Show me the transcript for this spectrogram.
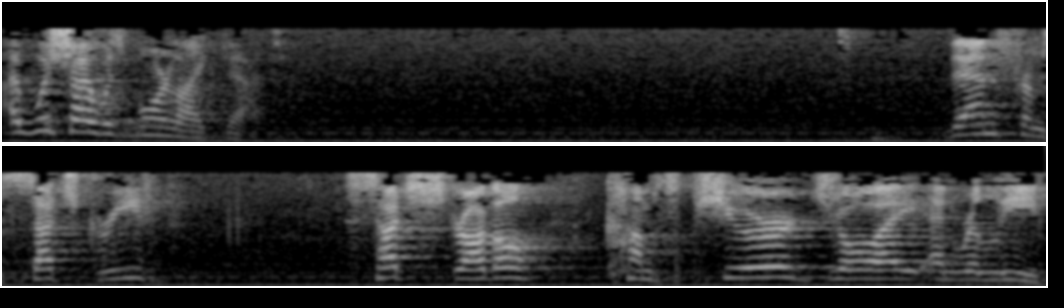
I wish I was more like that. Then from such grief, such struggle, comes pure joy and relief.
